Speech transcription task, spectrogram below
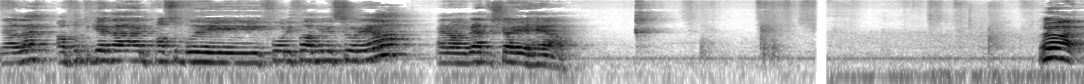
Now that I'll put together in possibly 45 minutes to an hour and I'm about to show you how. Alright,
